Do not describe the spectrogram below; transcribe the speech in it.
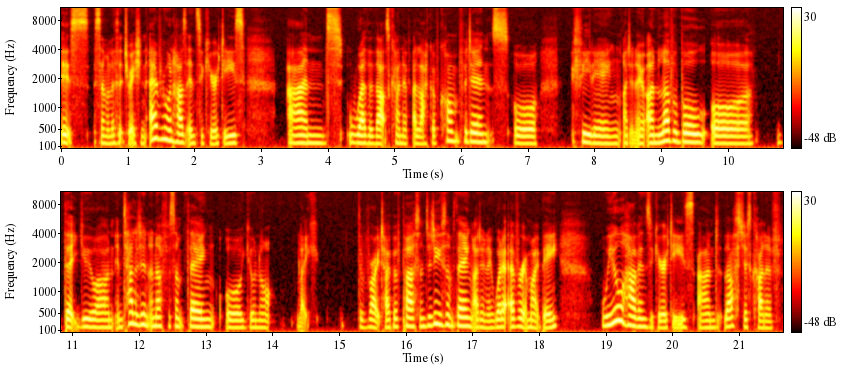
it's a similar situation. Everyone has insecurities and whether that's kind of a lack of confidence or feeling, I don't know, unlovable or that you aren't intelligent enough for something or you're not like the right type of person to do something, I don't know, whatever it might be. We all have insecurities, and that's just kind of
